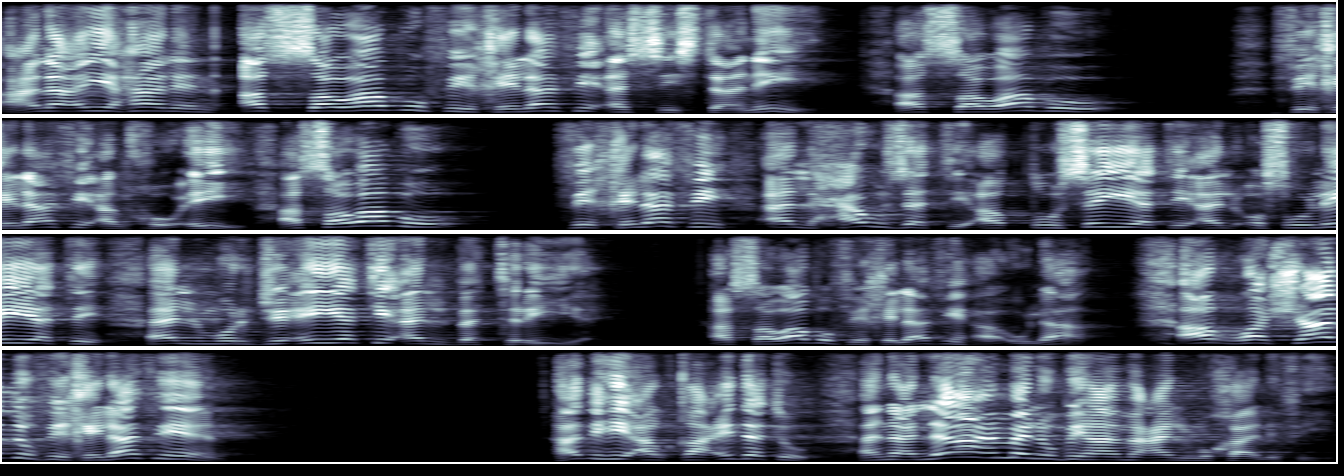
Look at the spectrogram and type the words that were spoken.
على أي حال الصواب في خلاف السيستاني الصواب في خلاف الخوئي الصواب في خلاف الحوزة الطوسية الأصولية المرجئية البترية. الصواب في خلاف هؤلاء. الرشاد في خلافهم. هذه القاعدة أنا لا أعمل بها مع المخالفين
